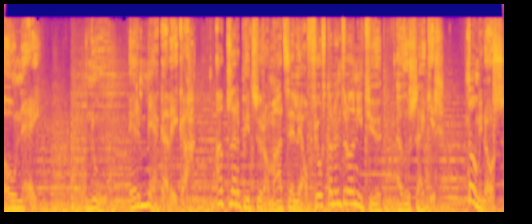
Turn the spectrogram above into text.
Ó nei Nú er megavika. Allar pizzur á matseli á 1490 ef þú sækir. Dominos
